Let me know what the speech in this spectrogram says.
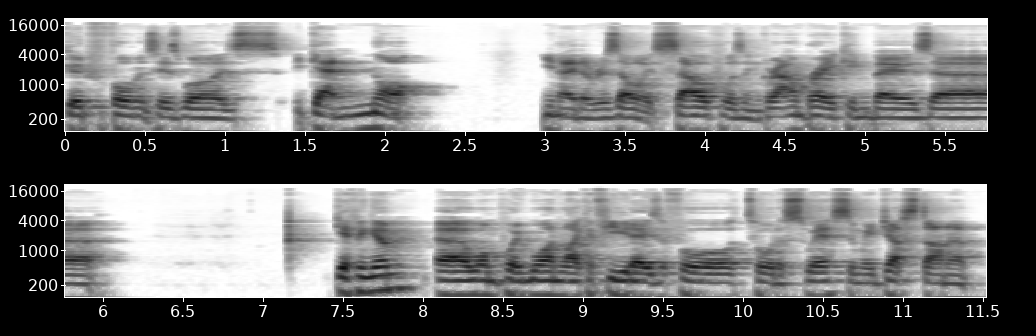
good performances was again not, you know, the result itself wasn't groundbreaking, but it was uh, Gippingen, uh, 1.1, like a few days before Tour de Suisse, and we'd just done a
